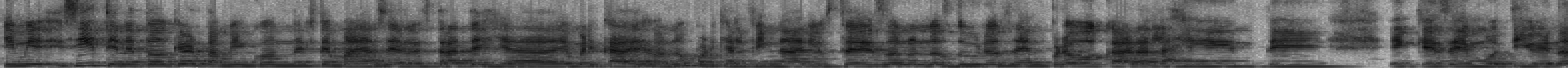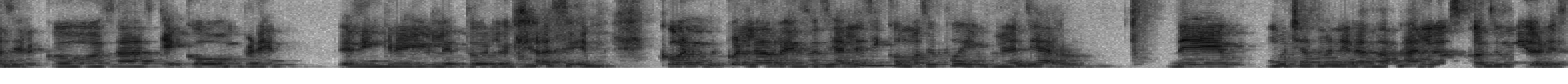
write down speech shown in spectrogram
Y sí, tiene todo que ver también con el tema de hacer estrategia de mercadeo, ¿no? Porque al final ustedes son unos duros en provocar a la gente, en que se motiven a hacer cosas, que compren. Es increíble todo lo que hacen con, con las redes sociales y cómo se puede influenciar de muchas maneras a, los consumidores.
